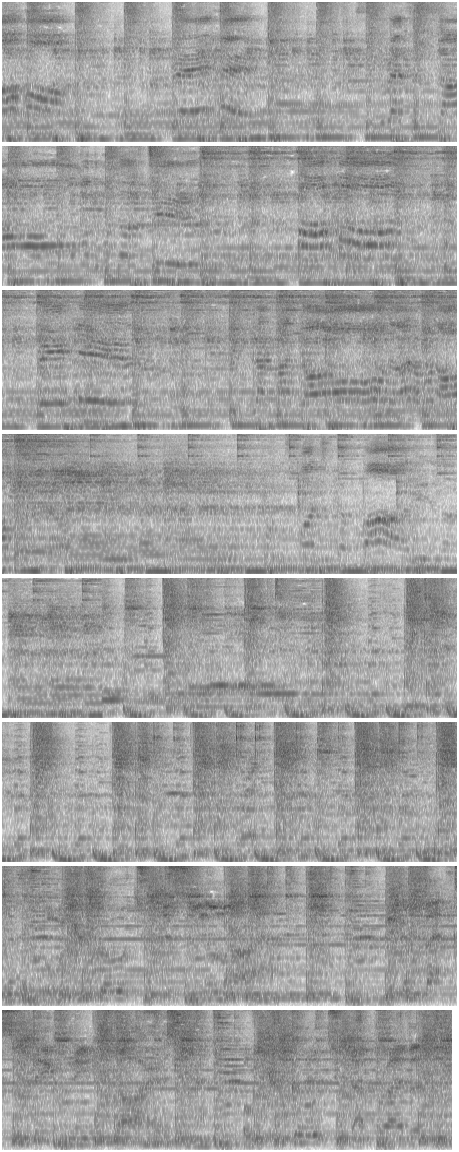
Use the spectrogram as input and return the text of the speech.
oh, oh. back some big name stars. We could go to that private.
